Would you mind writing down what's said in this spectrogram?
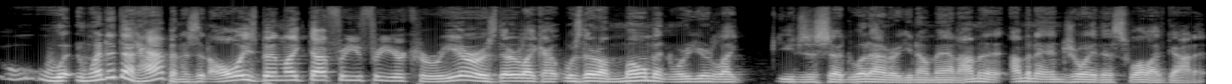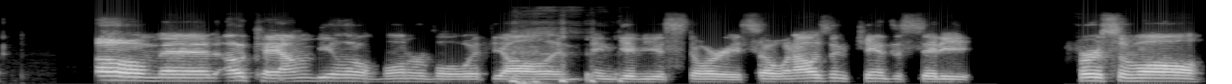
When did that happen? Has it always been like that for you for your career, or is there like a was there a moment where you're like you just said whatever, you know, man, I'm gonna I'm gonna enjoy this while I've got it. Oh man, okay. I'm gonna be a little vulnerable with y'all and, and give you a story. So when I was in Kansas City, first of all,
